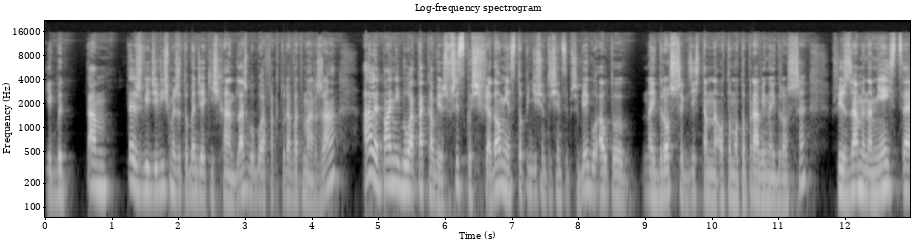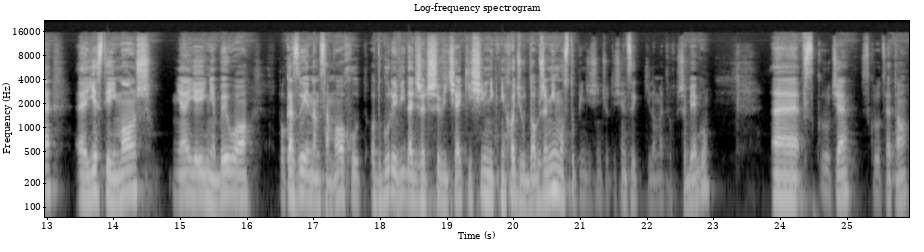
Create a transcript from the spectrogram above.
Jakby tam też wiedzieliśmy, że to będzie jakiś handlarz, bo była faktura VAT marża, ale pani była taka, wiesz, wszystko świadomie, 150 tysięcy przebiegu, auto najdroższe, gdzieś tam na otomotoprawie najdroższe. Przyjeżdżamy na miejsce, e, jest jej mąż, nie, jej nie było. Pokazuje nam samochód, od góry widać, że trzy wycieki, silnik nie chodził dobrze, mimo 150 tysięcy kilometrów przebiegu. E, w skrócie, skrócę to,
